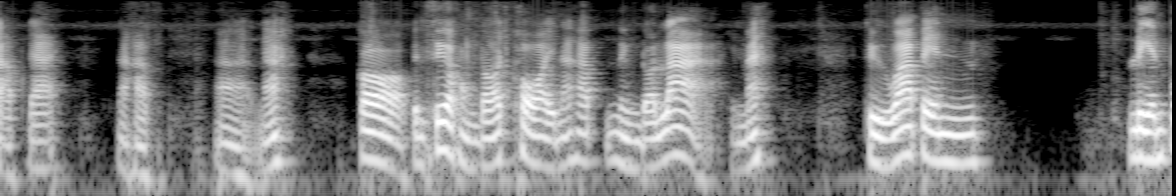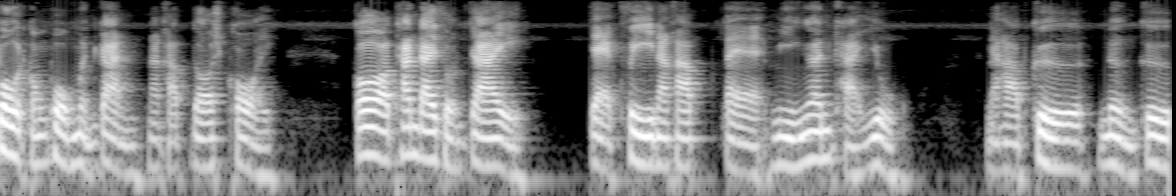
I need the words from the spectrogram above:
ซับได้นะครับอ่านะก็เป็นเสื้อของดอ g คอยนะครับหนึ่งดอลลาร์เห็นไหมถือว่าเป็นเหรียญโปรดของผมเหมือนกันนะครับดอ g คอยก็ท่านใดสนใจ จกฟรีนะครับ แต่มีเงื่อนไขอยู่นะครับ คือหนึ่งคือ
